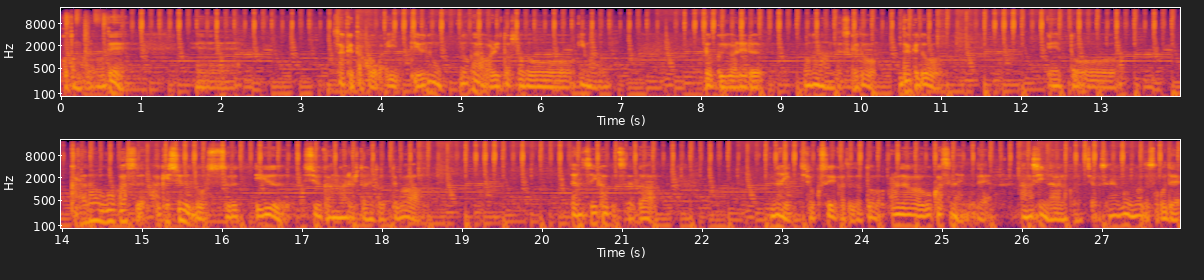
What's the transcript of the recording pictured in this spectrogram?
こともあるので、えー、避けた方がいいっていうのが割とその今のよく言われるものなんですけどだけどえっ、ー、と体を動かす激しい運動をするっていう習慣がある人にとっては炭水化物がない食生活だと体が動かせないので話にならなくなっちゃうんですね。もうまずそこで、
